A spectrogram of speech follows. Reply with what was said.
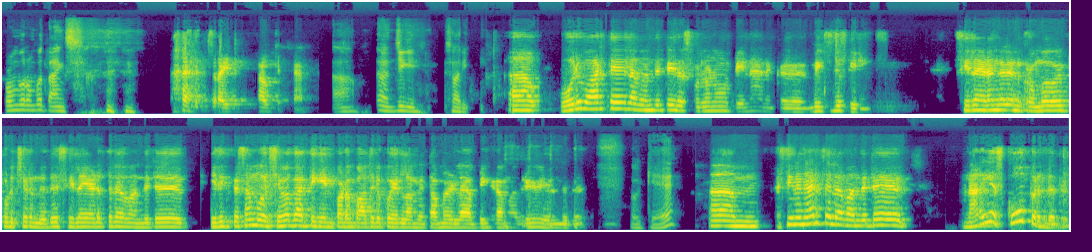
ரொம்ப ரொம்ப thanks. Right. Okay. Jigi sorry ஆஹ் ஒரு வார்த்தையில வந்துட்டு இதை சொல்லணும் அப்படின்னா எனக்கு மிக்ஸ்டு ஃபீலிங்ஸ் சில இடங்கள் எனக்கு ரொம்பவே பிடிச்சிருந்தது. சில இடத்துல வந்துட்டு இதுக்கு பேசாம ஒரு சிவகார்த்திகேயன் படம் பார்த்துட்டு போயிடலாமே தமிழ்ல அப்படிங்கிற மாதிரியும் இருந்தது. ஓகே. சில நேரத்துல வந்துட்டு நிறைய ஸ்கோப் இருந்தது.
